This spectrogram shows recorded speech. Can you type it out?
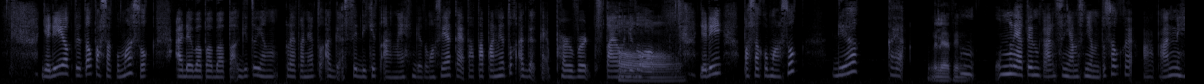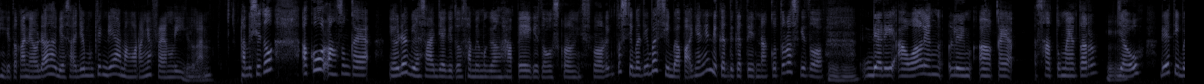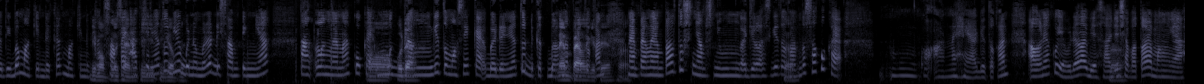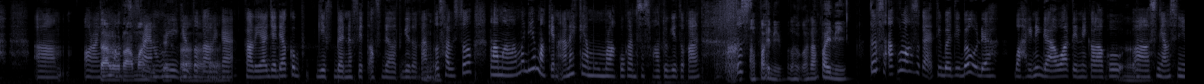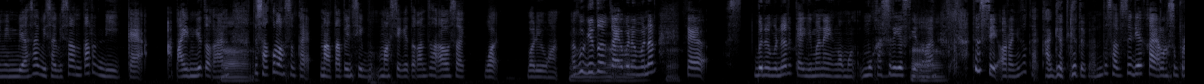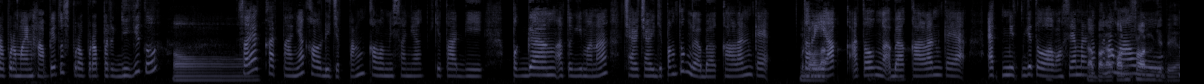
Jadi waktu itu pas aku masuk ada bapak-bapak gitu yang kelihatannya tuh agak sedikit aneh gitu. Maksudnya kayak tatapannya tuh agak kayak pervert style gitu loh. Oh, Jadi pas aku masuk dia kayak ngeliatin. ng- ngeliatin kan senyum-senyum. Terus aku kayak apa nih? gitu kan. Ya udahlah biasa aja. Mungkin dia emang orangnya friendly gitu kan. Habis itu aku langsung kayak ya udah biasa aja gitu sambil megang HP gitu scrolling scrolling. Terus tiba-tiba si bapaknya ini deket-deketin aku terus gitu loh. Dari awal yang eh, kayak satu meter jauh dia tiba-tiba makin dekat makin dekat 50 sampai cm, akhirnya tuh dia 30. bener-bener di sampingnya tang- lengan aku kayak Oh, megang gitu maksudnya kayak badannya tuh deket banget Nempel gitu gitu kan. ya, nempel-nempel terus senyum-senyum nggak jelas gitu kan. Terus aku kayak "Hmm, kok aneh ya? gitu kan. Awalnya aku ya udahlah biasa aja siapa tahu emang ya um, orangnya Terlalu ramah gitu friendly ya. gitu, kali kayak kali ya jadi aku give benefit of doubt gitu kan. Terus habis itu lama-lama dia makin aneh kayak mau melakukan sesuatu gitu kan. Terus Apa ini? Melakukan apa ini? terus aku langsung kayak tiba-tiba udah wah ini gawat ini kalau aku uh, senyum-senyumin biasa bisa-bisa ntar di kayak apain gitu kan. Ah. terus aku langsung kayak natapin si masnya gitu kan. Terus I was like what? What do you want? Aku gitu Hmm, kayak ah, bener-bener kayak bener-bener kayak gimana ya ngomong muka serius gitu kan Ah. terus si orang itu kayak kaget gitu kan terus habis itu dia kayak langsung pura-pura main HP terus pura-pura pergi gitu Oh. saya katanya kalau di Jepang kalau misalnya kita dipegang atau gimana cewek-cewek Jepang tuh nggak bakalan kayak Menolak. teriak atau nggak bakalan kayak admit gitu loh. Maksudnya mereka Nggak bakal malu. gitu ya?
